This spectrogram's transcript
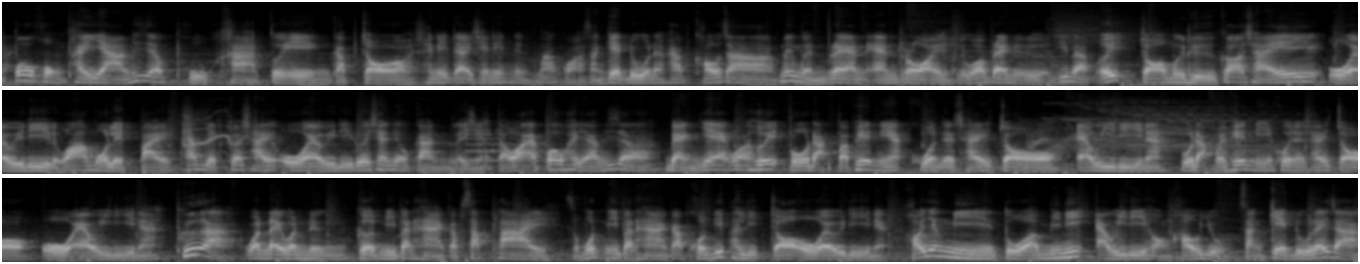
Apple คงพยายามที่จะผูกขาดตัวเองกับจอชนิดใดชนิดหนึ่งมากกว่าสังเกตดูนะครับเขาจะไม่เหมือนแบรนด์ Android หรือว่าแบรนด์อื่นๆที่แบบเอ้ยจอมือถือก็ใช้ OLED หรือว่า AMOLED ไปแท็บเล็ตก็ใช้ OLED ด้วยเช่นเดียวกันอะไรเงี้ยแต่ว่า Apple พยายามที่จะแบ่งแยกว่าเฮ้ยโปรดักต์ประเภทนี้ควรจะใช้จอ LED นะโปรดักต์ประเภทนี้ควรจะใช้จอ OLED นะเพื่อวันใดวันหนึ่งเกิดมีปัญหากับซัพพลายสมมติมีปัญหากับคนที่ผลิตจอ OLED เนี่ยเขายังมีตัวมินิ LED ของเขาอยู่ สังเกตดูได้จาก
